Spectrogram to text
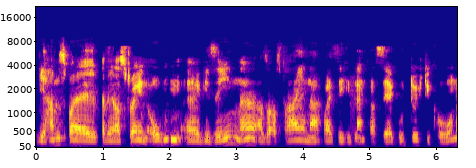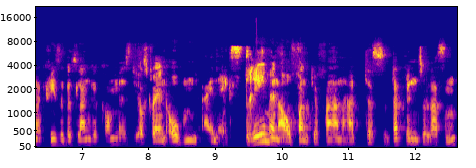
wir haben es bei, bei den Australian Open äh, gesehen, ne? also Australien nachweislich ein Land, was sehr gut durch die Corona-Krise bislang gekommen ist. Die Australian Open einen extremen Aufwand gefahren hat, das stattfinden zu lassen.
